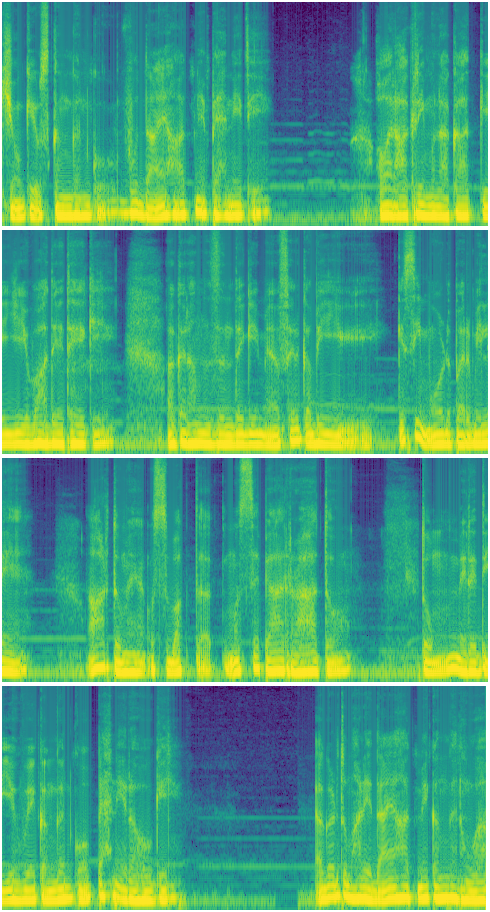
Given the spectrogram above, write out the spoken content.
क्योंकि उस कंगन को वो दाएँ हाथ में पहनी थी। और आखिरी मुलाकात के ये वादे थे कि अगर हम ज़िंदगी में फिर कभी किसी मोड़ पर मिलें और तुम्हें उस वक्त तक मुझसे प्यार रहा तो तुम मेरे दिए हुए कंगन को पहने रहोगी। अगर तुम्हारे दाएँ हाथ में कंगन हुआ,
